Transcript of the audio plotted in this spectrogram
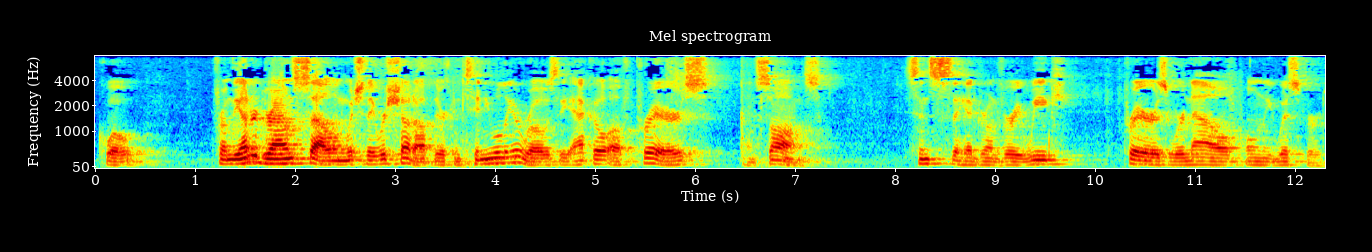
Quote, from the underground cell in which they were shut up, there continually arose the echo of prayers and songs. Since they had grown very weak, prayers were now only whispered.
